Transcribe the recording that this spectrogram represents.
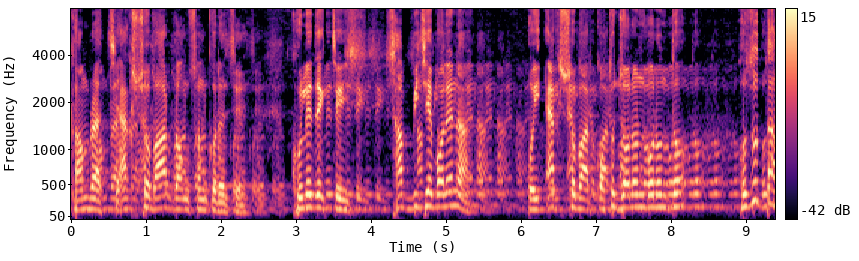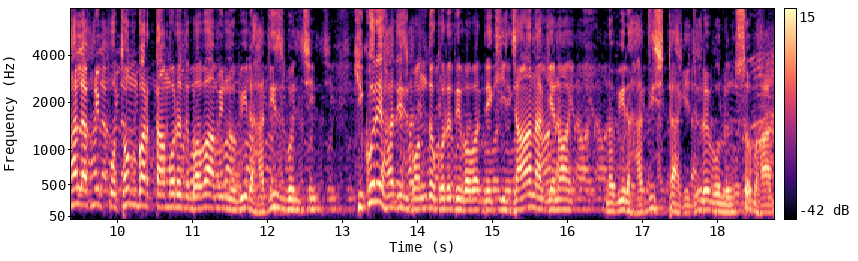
কামড়াচ্ছে, একশো বার দংশন করেছে। খুলে দেখছে, সাপ বিছে বলে না, ওই একশো বার। কত জ্বলন বলুন তো। হুজুর, তাহলে আপনি প্রথমবার কামড়ে দে বাবা, আমি নবীর হাদিস বলছি। কি করে হাদিস বন্ধ করে দে বাবা? দেখি, জান আগে নয়। নবীর হাদিসটা আগে, জোরে বলুন সোভান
